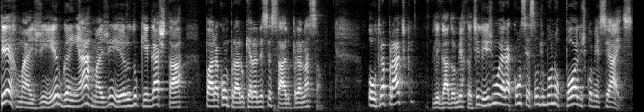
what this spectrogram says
ter mais dinheiro, ganhar mais dinheiro do que gastar para comprar o que era necessário para a nação. Outra prática ligada ao mercantilismo era a concessão de monopólios comerciais.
